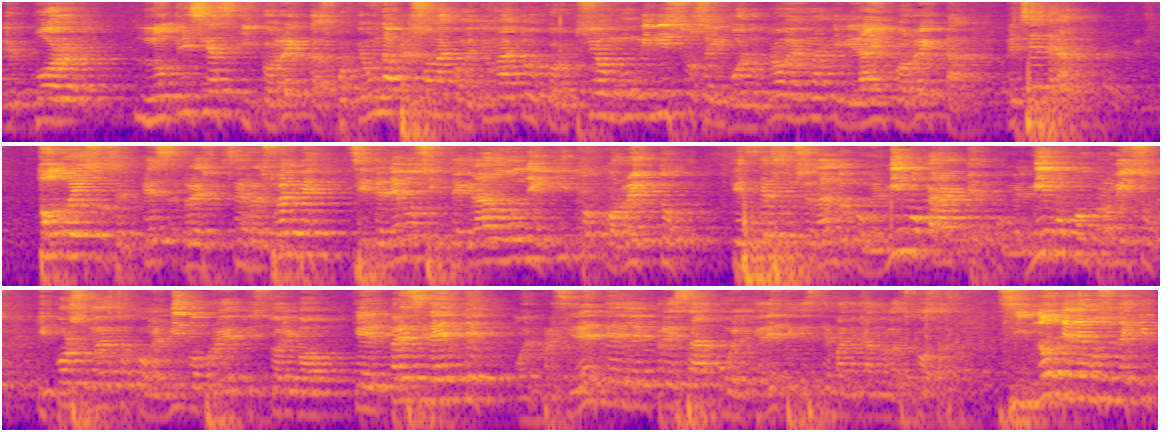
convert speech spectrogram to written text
eh, por noticias incorrectas, porque una persona cometió un acto de corrupción, un ministro se involucró en una actividad incorrecta, etc. Todo eso se, resuelve si tenemos integrado un equipo correcto que esté funcionando con el mismo carácter, con el mismo compromiso y por supuesto con el mismo proyecto histórico que el presidente o el presidente de la empresa o el gerente que esté manejando las cosas. Si no tenemos un equipo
